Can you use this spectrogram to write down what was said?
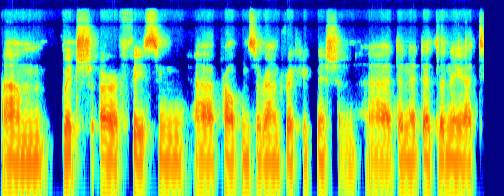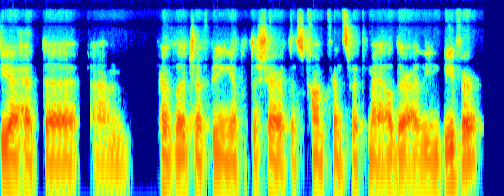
um, which are facing uh, problems around recognition. Dene Uh, I had the um, privilege of being able to share at this conference with my elder Eileen Beaver,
